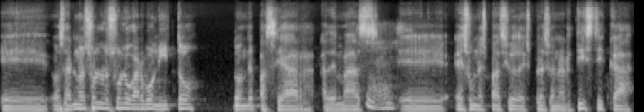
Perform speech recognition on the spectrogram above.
eh, o sea, no solo es un lugar bonito, donde pasear. Además, eh, es un espacio de expresión artística,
